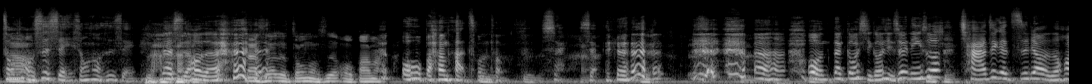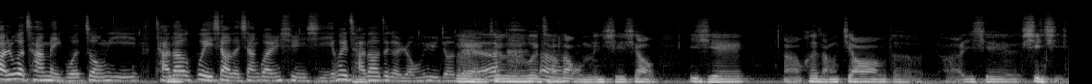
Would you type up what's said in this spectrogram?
总统是谁？总统是谁？那时候的 那时候的总统是奥巴马，奥巴马总统，帅帅。嗯，哦，那恭喜恭喜！所以您说查这个资料的话，如果查美国中医，查到贵校的相关讯息，也会查到这个荣誉，就对了。对，就是会查到我们学校一些啊非常骄傲的。啊，一些信息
